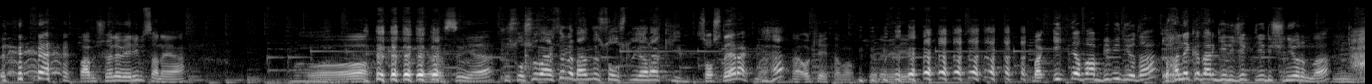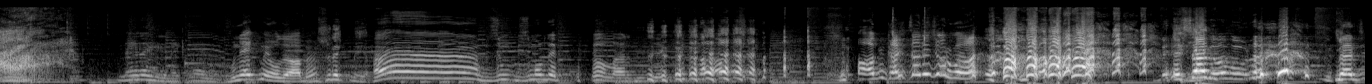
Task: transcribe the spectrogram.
Abi şöyle vereyim sana ya. Oo. Yarasın ya. Şu sosu versene ben de soslu yarak yiyeyim. Soslayarak mı? Aha. Ha okey tamam. Şöyle vereyim. Bak ilk defa bir videoda daha ne kadar gelecek diye düşünüyorum la. Neyle yemek neyle? Bu ne ekmeği oluyor abi? Mısır ekmeği. Ha bizim bizim orada hep yollar diyecektim. Ne yapacağım? Abi kaç tane çorba var? E sen tamam mı burada? Merci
